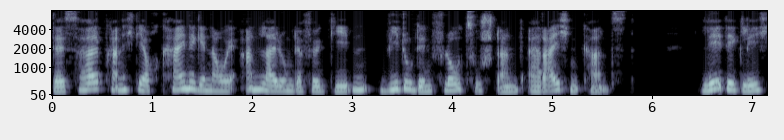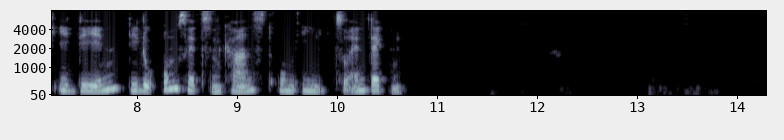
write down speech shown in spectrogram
Deshalb kann ich dir auch keine genaue Anleitung dafür geben, wie du den Flow-Zustand erreichen kannst. Lediglich Ideen, die du umsetzen kannst, um ihn zu entdecken.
